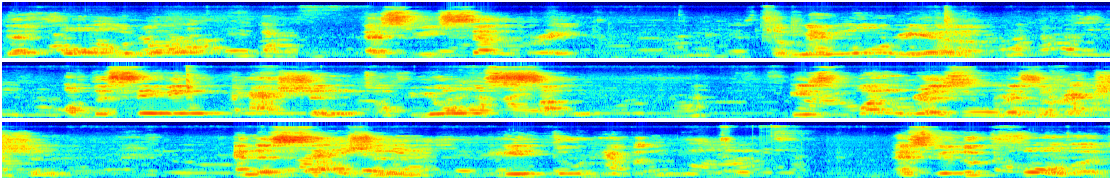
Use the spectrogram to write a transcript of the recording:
Therefore, Lord. As we celebrate the memorial of the saving passion of your Son, his wondrous resurrection and ascension into heaven, as we look forward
